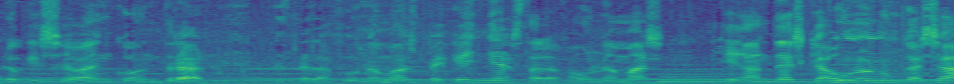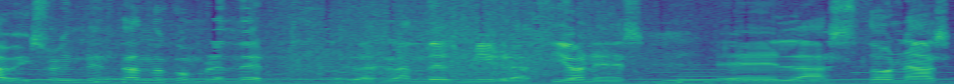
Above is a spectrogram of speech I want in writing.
lo que se va a encontrar. desde la fauna más pequeña hasta la fauna más gigantesca. Uno nunca sabe y solo intentando comprender las grandes migraciones, eh, las zonas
